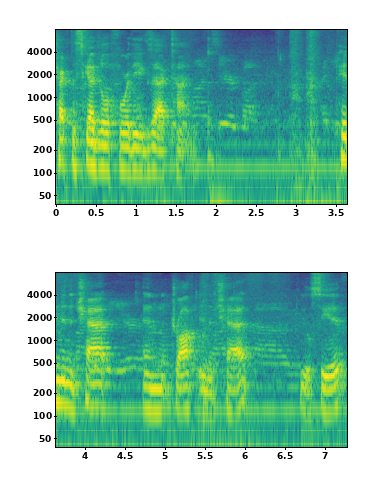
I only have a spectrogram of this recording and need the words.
Check the schedule for the exact time. Pinned in the chat and dropped in the chat. You'll see it.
